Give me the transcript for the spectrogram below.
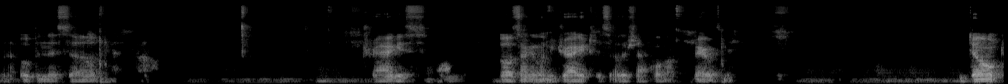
I'm gonna open this up. Drag it. Oh, it's not gonna let me drag it to this other side. Hold on, bear with me. Don't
